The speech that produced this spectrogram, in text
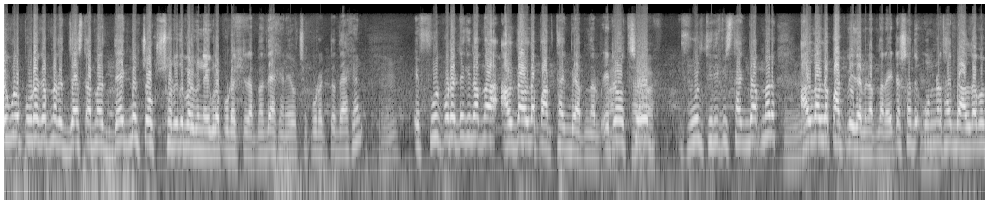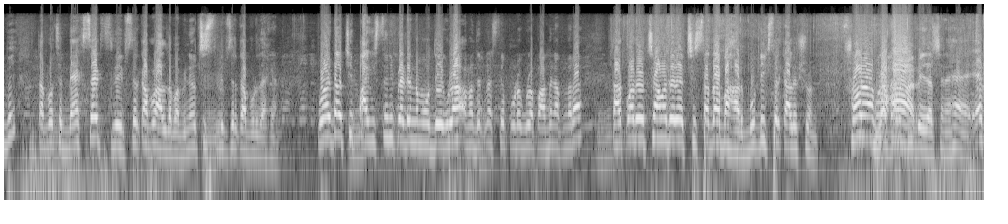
এগুলো প্রোডাক্ট আপনারা জাস্ট আপনারা দেখবেন চোখ সরাতে পারবেন এগুলো প্রোডাক্টের আপনারা দেখেন এই হচ্ছে প্রোডাক্টটা দেখেন। এই ফুল প্রোডাক্টে কিন্তু আপনার আলাদা আলাদা পার্ট থাকবে আপনার। এটা হচ্ছে আচ্ছা। ফুল থ্রি পিস থাকবে আপনার। আলাদা আলাদা পার্ট পেয়ে যাবেন আপনারা। এটার সাথে অন্য থাকবে আলাদা পাবে তারপর হচ্ছে ব্যাক সাইড স্লিপস এর কাপড় আলাদা পাবেন। এই হচ্ছে স্লিপস এর কাপড় দেখেন। পুরোটা হচ্ছে পাকিস্তানি প্যাটার্নের মধ্যে এগুলো আমাদের কাছ থেকে প্রোডাক্টগুলো পাবেন আপনারা। তারপরে হচ্ছে আমাদের হচ্ছে সাদা বাহার, বুটিক্সের কালেকশন সবগুলো পেয়ে যাচ্ছেন। হ্যাঁ এক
